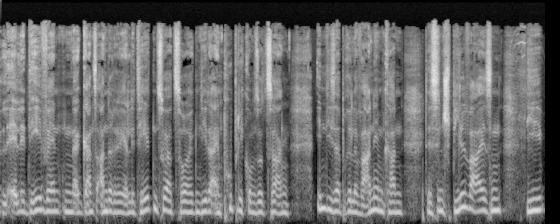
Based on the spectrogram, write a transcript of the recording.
LED-Wänden ganz andere Realitäten zu erzeugen, die da ein Publikum sozusagen in dieser Brille wahrnehmen kann. Das sind Spielweisen, die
